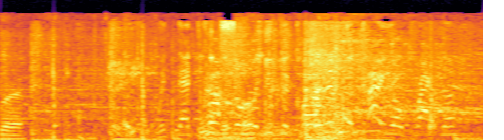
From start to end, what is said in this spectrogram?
Bruh. With that crossover, you could call him the chiropractor.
